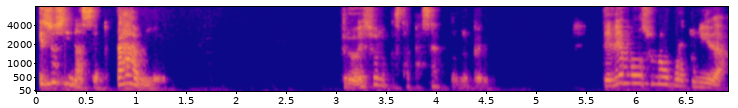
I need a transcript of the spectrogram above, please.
Eso es inaceptable. Pero eso es lo que está pasando en el Perú. Tenemos una oportunidad.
